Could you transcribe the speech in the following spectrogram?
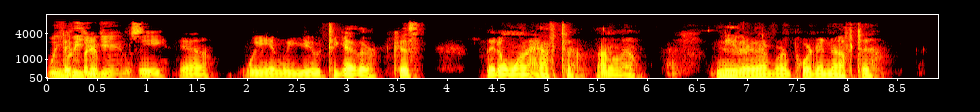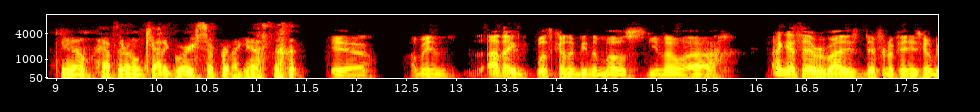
Wii, they Wii put U it games. Wii, yeah, Wii and Wii U together because they don't want to have to. I don't know. Neither of them were important enough to, you know, have their own category separate. I guess. yeah. I mean, I think what's going to be the most, you know, uh, I guess everybody's different opinion is going to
